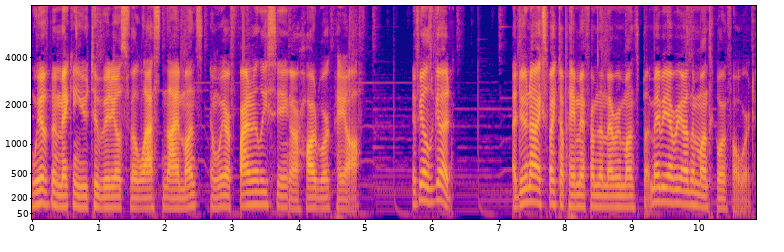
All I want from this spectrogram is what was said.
We have been making YouTube videos for the last 9 months and we are finally seeing our hard work pay off. It feels good. I do not expect a payment from them every month, but maybe every other month going forward.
